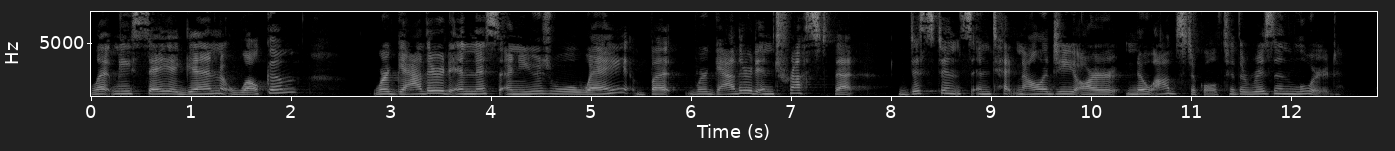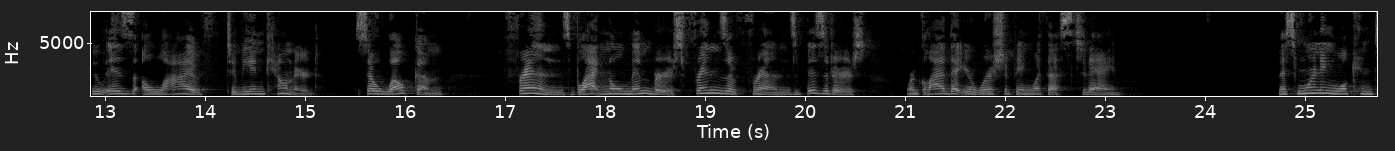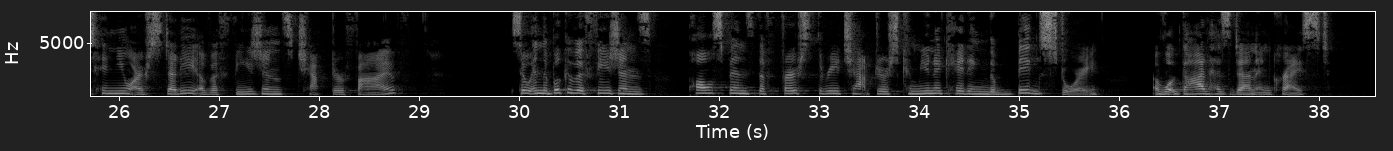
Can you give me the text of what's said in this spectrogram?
Let me say again, welcome. We're gathered in this unusual way, but we're gathered in trust that distance and technology are no obstacle to the risen Lord who is alive to be encountered. So, welcome, friends, Blacknall members, friends of friends, visitors. We're glad that you're worshiping with us today. This morning, we'll continue our study of Ephesians chapter 5. So, in the book of Ephesians, Paul spends the first three chapters communicating the big story of what God has done in Christ.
